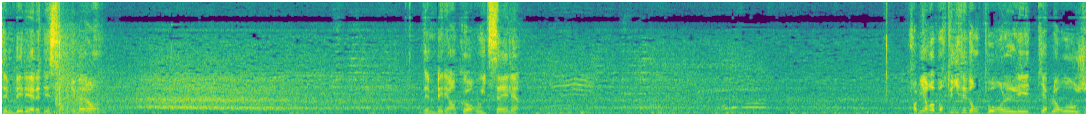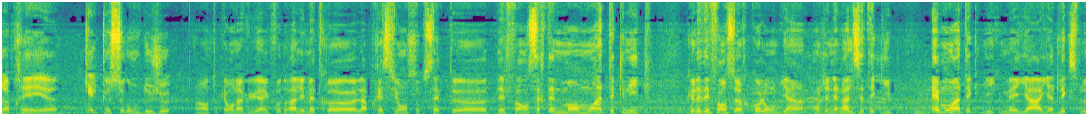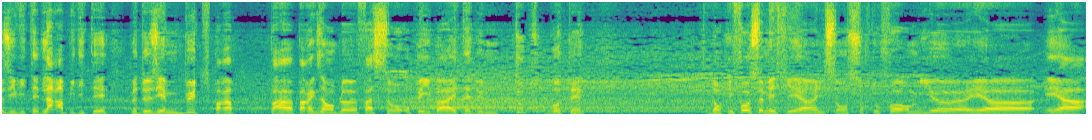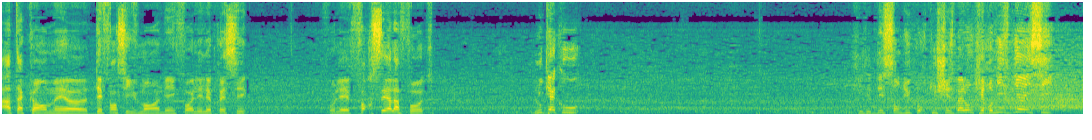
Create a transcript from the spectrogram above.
Dembélé à la descente du ballon. Dembélé encore, Witzel. Première opportunité donc pour les Diables Rouges après euh, quelques secondes de jeu. En tout cas, on a vu, hein, il faudra aller mettre euh, la pression sur cette euh, défense. Certainement moins technique que les défenseurs colombiens. En général, cette équipe est moins technique, mais il y a, de l'explosivité, de la rapidité. Le deuxième but, par, exemple, face aux, Pays-Bas, était d'une toute beauté. Donc il faut se méfier. Hein. Ils sont surtout forts au milieu et, euh, et attaquants, mais euh, défensivement, eh bien, il faut aller les presser. Il faut les forcer à la faute. Lukaku qui est descendu pour toucher ce ballon qui remise bien ici.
